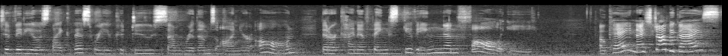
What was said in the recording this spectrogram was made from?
to videos like this where you could do some rhythms on your own that are kind of Thanksgiving and fall-y. Okay, nice job, you guys.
